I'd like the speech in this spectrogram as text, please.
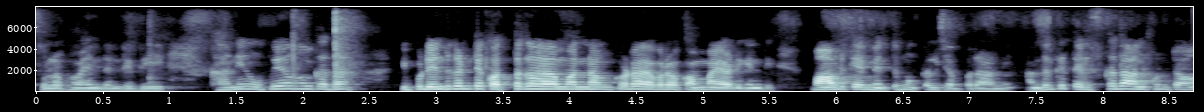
సులభమైందండి ఇది. కానీ ఉపయోగం కదా! ఇప్పుడు ఎందుకంటే కొత్తగా మొన్న కూడా ఎవరో ఒక అమ్మాయి అడిగింది మామిడికాయ మెంతి ముక్కలు చెప్పరా అని. అందరికీ తెలుసు కదా అనుకుంటాం.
